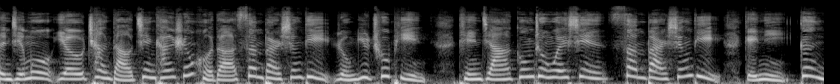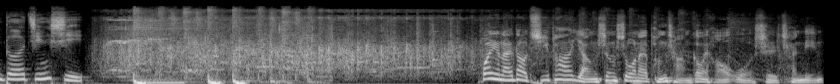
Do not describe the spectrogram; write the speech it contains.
本节目由倡导健康生活的蒜瓣兄弟荣誉出品。添加公众微信“蒜瓣兄弟”，给你更多惊喜。欢迎来到奇葩养生说来捧场，各位好，我是陈琳。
